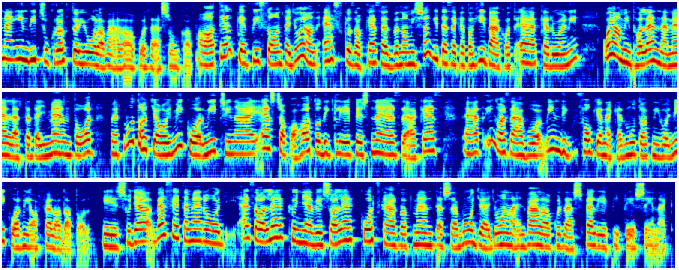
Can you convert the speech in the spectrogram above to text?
ne indítsuk rögtön jól a vállalkozásunkat? A térkép viszont egy olyan eszköz a kezedben, ami segít ezeket a hibákat elkerülni, olyan, mintha lenne melletted egy mentor, mert mutatja, hogy mikor mit csinálj, ez csak a hatodik lépés, ne ezzel kezd, tehát igazából mindig fogja neked mutatni, hogy mikor mi a feladatod. És ugye beszéltem erről, hogy ez a legkönnyebb és a legkockázatmentesebb módja egy online vállalkozás felépítésének.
